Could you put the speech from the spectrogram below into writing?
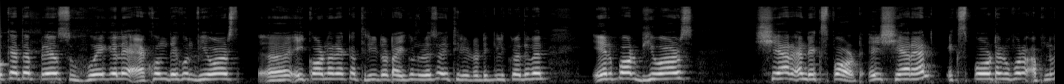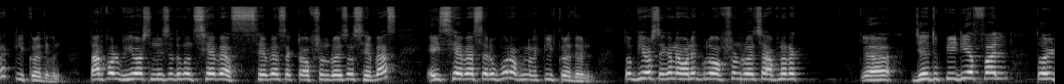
ওকেতে প্রেস হয়ে গেলে এখন দেখুন ভিউয়ার্স এই কর্নারে একটা থ্রি ডট আইকন রয়েছে। এই থ্রি ডটে ক্লিক করে দেবেন। এরপর ভিউয়ার্স শেয়ার অ্যান্ড এক্সপোর্ট এই শেয়ার অ্যান্ড এক্সপোর্টের উপর আপনারা ক্লিক করে দেবেন। তারপর ভিউয়ার্স নিচে দেখুন সেভ অ্যাস একটা অপশন রয়েছে সেভ এই সেভ উপর আপনারা ক্লিক করে দেবেন। তো ভিউয়ার্স এখানে অনেকগুলো অপশন রয়েছে। আপনারা যেহেতু পিডিএফ ফাইল তৈরি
